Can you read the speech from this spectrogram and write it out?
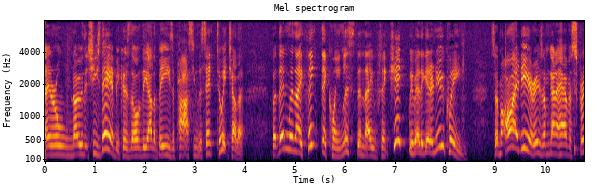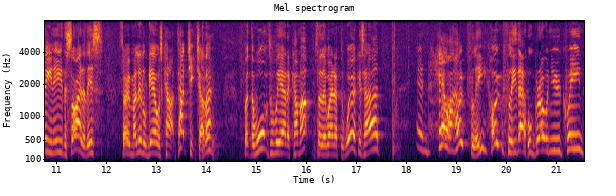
they all know that she's there because all the other bees are passing the scent to each other. But then when they think they're queenless, then they think, shit, we better get a new queen. So my idea is I'm going to have a screen either side of this so my little girls can't touch each other, but the warmth will be able to come up so they won't have to work as hard and hell, hopefully, hopefully that will grow a new queen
